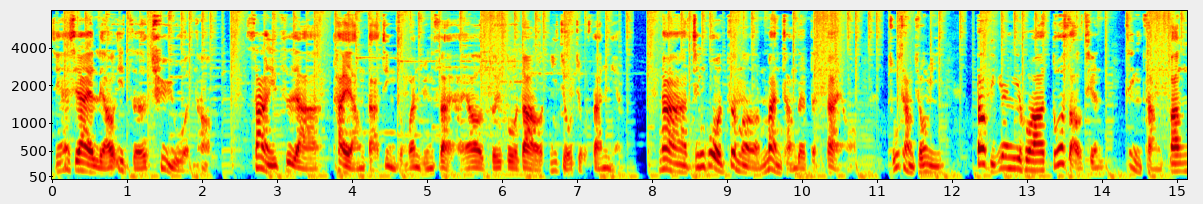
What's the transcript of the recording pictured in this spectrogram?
今天先来聊一则趣闻哈。上一次啊，太阳打进总冠军赛还要追溯到一九九三年。那经过这么漫长的等待哦，主场球迷到底愿意花多少钱进场帮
